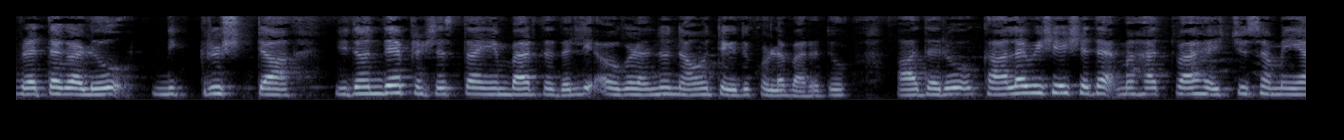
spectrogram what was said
ವ್ರತಗಳು ನಿಕೃಷ್ಟ, ಇದೊಂದೇ ಪ್ರಶಸ್ತ ಎಂಬ ಅರ್ಥದಲ್ಲಿ ಅವುಗಳನ್ನು ನಾವು ತೆಗೆದುಕೊಳ್ಳಬಾರದು. ಆದರೂ ಕಾಲವಿಶೇಷದ ಮಹತ್ವ, ಹೆಚ್ಚು ಸಮಯ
